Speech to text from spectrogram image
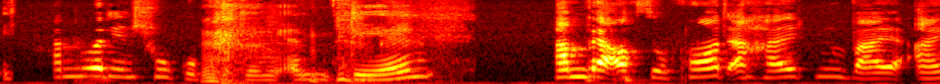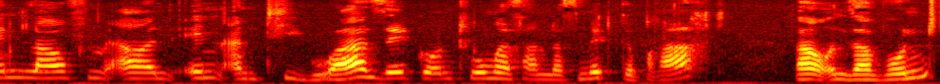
Ich kann nur den Schokopudding empfehlen. Haben wir auch sofort erhalten bei Einlaufen äh, in Antigua. Silke und Thomas haben das mitgebracht. War unser Wunsch.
